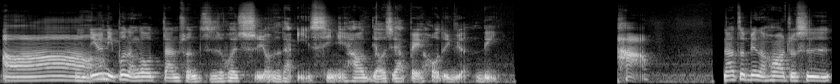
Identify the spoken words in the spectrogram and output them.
哦，因为你不能够单纯只是会使用这台仪器，你还要了解它背后的原理。好，那这边的话就是，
